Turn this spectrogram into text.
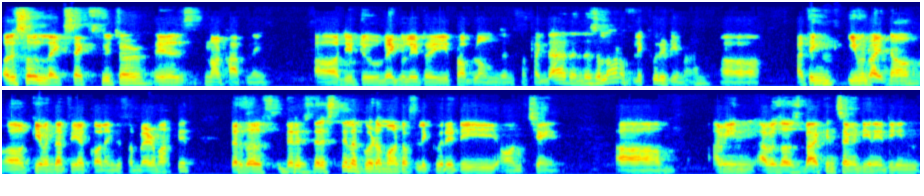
or this whole like CEX future is not happening uh, due to regulatory problems and stuff like that. And there's a lot of liquidity, man. Uh, I think even right now, uh, given that we are calling this a bear market, there is a, there is there is still a good amount of liquidity on chain. Um, I mean, I was I was back in 17, 18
